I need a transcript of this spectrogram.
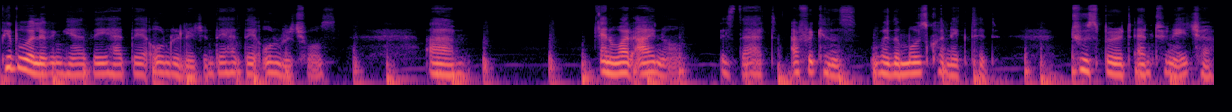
people were living here, they had their own religion, they had their own rituals. Um, and what I know is that Africans were the most connected to spirit and to nature.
